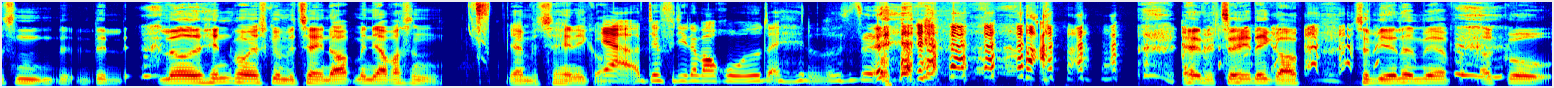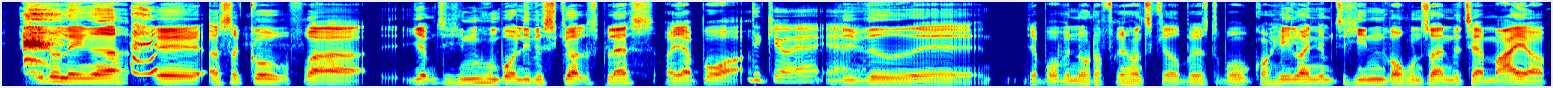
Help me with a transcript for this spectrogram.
sådan, lavede hende på, at jeg skulle invitere hende op, men jeg var sådan, jeg inviterer hende ikke op. Ja, og det er fordi, der var rodet af helvede. Jeg inviterer hende ikke op. Så vi endte med at, at gå endnu længere, øh, og så gå fra hjem til hende. Hun bor lige ved Skjolds Plads, og jeg bor det gjorde jeg, ja. lige ved, øh, jeg bor ved Nordre Frihåndsgade på Østerbro. Går hele vejen hjem til hende, hvor hun så inviterer mig op.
